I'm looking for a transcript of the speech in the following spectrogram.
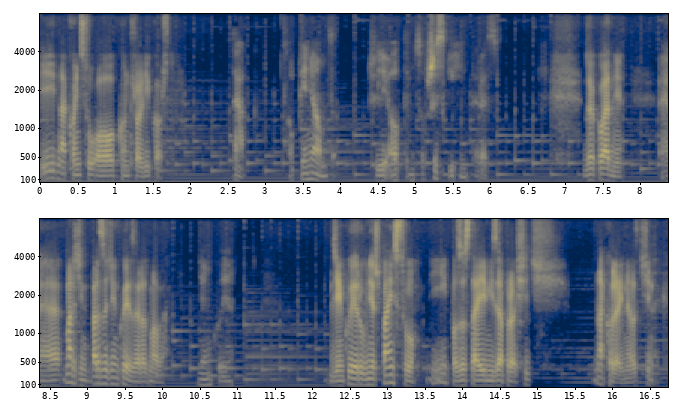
i na końcu o kontroli kosztów. Tak, o pieniądzach, czyli o tym, co wszystkich interesuje. Dokładnie. E, Marcin, bardzo dziękuję za rozmowę. Dziękuję. Dziękuję również Państwu i pozostaje mi zaprosić na kolejny odcinek.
